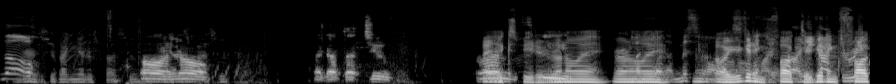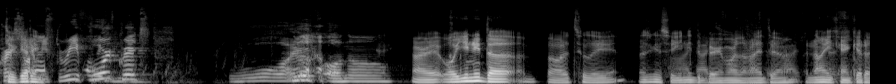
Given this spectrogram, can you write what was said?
No. Yeah, if I can get his passive. Oh, no. I got that too. My Run, X speeder, speed. run away, run Oh away. God, I'm missing all Oh, you're getting Oh fucked. Uh, You're getting fucked. You're getting. three, four crits. What? oh no. All right. Well, you need the. Oh, too late. I was gonna say you Oh, need the died- berry more than I I do, but now you can't get it.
